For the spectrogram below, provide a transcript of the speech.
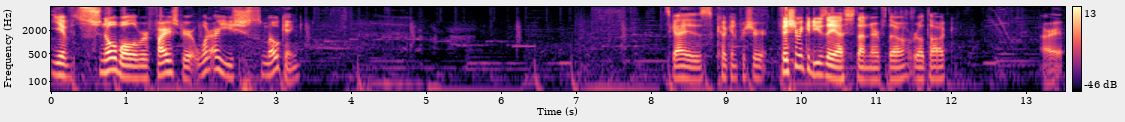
You have snowball over fire spirit. What are you smoking? This guy is cooking for sure. Fisherman could use a uh, stun nerf though, real talk. Alright.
